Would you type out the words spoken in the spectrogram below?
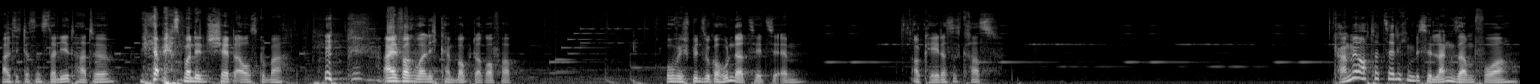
als ich das installiert hatte, ich habe erstmal den Chat ausgemacht. Einfach, weil ich keinen Bock darauf habe. Oh, wir spielen sogar 100 CCM. Okay, das ist krass. Kam mir auch tatsächlich ein bisschen langsam vor.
